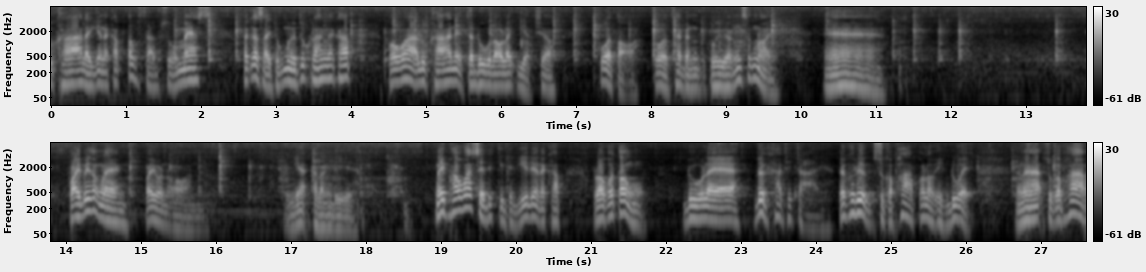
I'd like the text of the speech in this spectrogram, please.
ลูกค้าอะไรเงี้ยนะครับ ต้องใส่สวมแมสแล้วก็ใส่ถุงมือทุกครั้งนะครับ เพราะว่าลูกค้าเนี่ยจะดูเราละเอียดเชียวคั่วต่อคั่วให้เป็นเหลืองสักหน่อยไฟไม่ต้องแรงไฟอ่อนๆอย่างเงี้ยกำลังดี ในภาวะเศรษฐกิจอย่างนี้เนี่ยนะครับ เราก็ต้องดูแลเรื่องค่าใช้จ่าย แล้วก็เรื่องสุขภาพของเราเองด้วยนะฮะสุขภาพ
